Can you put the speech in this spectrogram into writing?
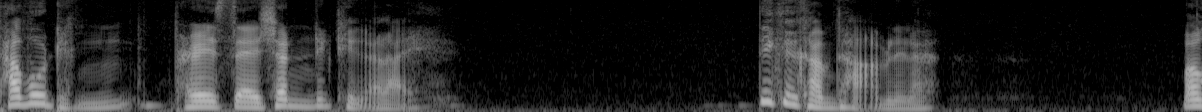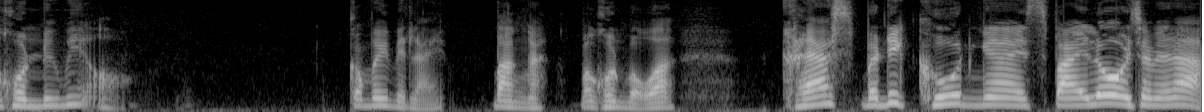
ถ้าพูดถึง PlayStation นึกถึงอะไร นี่คือคำถามเลยนะ บางคนนึกไม่ออก ก็ไม่เป็นไรบางอะบางคนบอกว่า Crash Bandicoot ไง Spyro ใช่ไหมล่ะ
